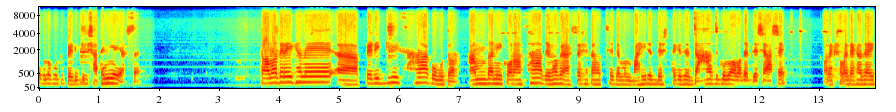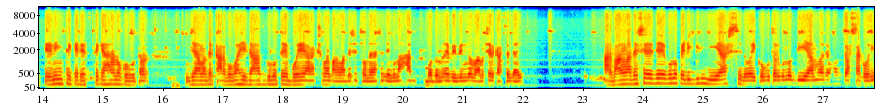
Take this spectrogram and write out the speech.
এগুলো কিন্তু পেডিগ্রির সাথে নিয়েই আসছে। তো আমাদের এইখানে পেডিগ্রি ছাড়া কবুতর, আমদানি করা ছাড়া যেভাবে আসছে সেটা হচ্ছে যেমন বাহিরের দেশ থেকে যে জাহাজগুলো আমাদের দেশে আসে, অনেক সময় দেখা যায় ট্রেনিং থেকে, রেস থেকে হারানো কবুতর যে আমাদের কার্গোবাহী জাহাজগুলোতে বয়ে অনেক সময় বাংলাদেশে চলে আসে, যেগুলো হাত বদল হয়ে বিভিন্ন মানুষের কাছে যায়। আর বাংলাদেশে যেগুলো পেডিগ্রি নিয়ে আসছিল, এই কবুতরগুলো দিয়ে আমরা যখন চর্চা করি,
